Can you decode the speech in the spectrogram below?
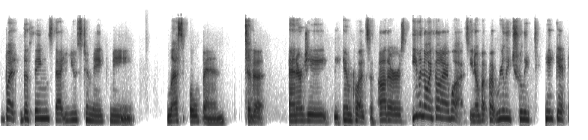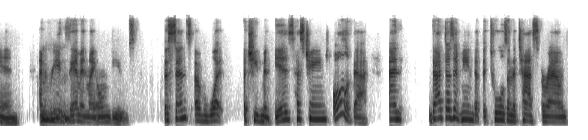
But the things that used to make me less open to the energy the inputs of others even though i thought i was you know but but really truly take it in and Mhm. re-examine my own views the sense of what achievement is has changed all of that and that doesn't mean that the tools and the tasks around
